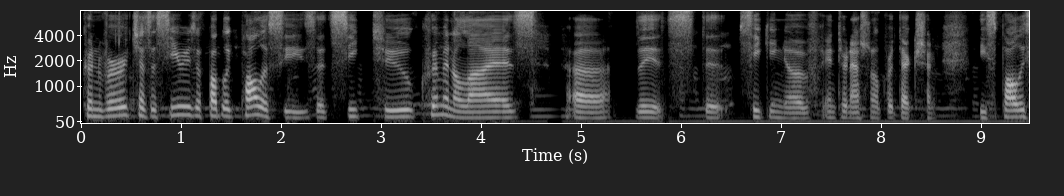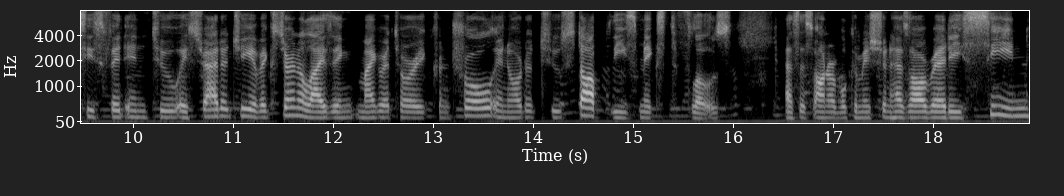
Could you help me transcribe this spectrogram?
converge as a series of public policies that seek to criminalize uh, this, the seeking of international protection. These policies fit into a strategy of externalizing migratory control in order to stop these mixed flows. As this Honorable Commission has already seen,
